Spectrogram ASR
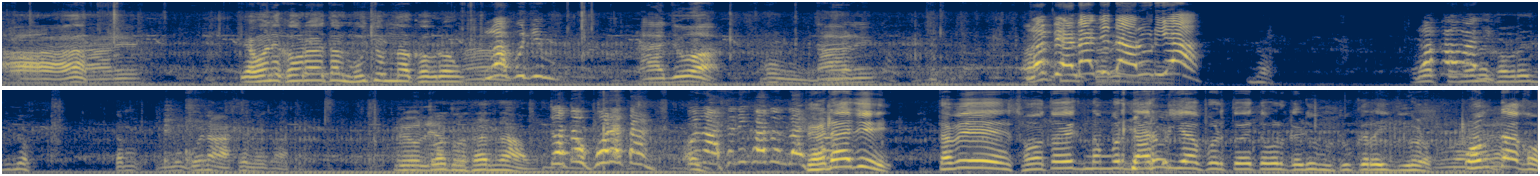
હા એવાને ખવડાવે તાર હું ચમ ના ખવડાવું? લો હા જો તારી લો પેડાજી દારૂડિયા લો તમને કવાજી. ખવડાવી દીધો તમે તમે કોઈના હાથે નહીં ખાતા. તો જ વધારે ના આવે. તો તો ઊભો રહે તાન. કોઈ નાશે નહીં ખાતો ને લાય. ભેડાજી તમે સો તો એક નંબર દારૂડિયા પડતો હોય તો ઘડી મોટું કરાઈ ગયું ઓમ તાકો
